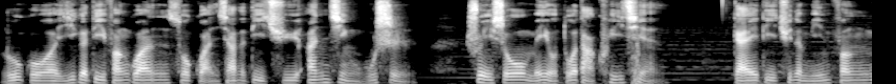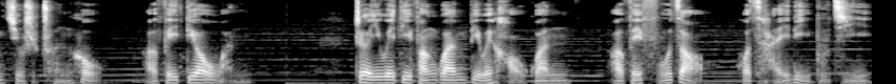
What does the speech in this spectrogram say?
如果一个地方官所管辖的地区安静无事，税收没有多大亏欠，该地区的民风就是醇厚，而非刁顽。这一位地方官必为好官。而非浮躁或财力不及。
